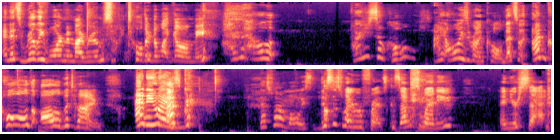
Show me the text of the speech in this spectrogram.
and it's really warm in my room, so I told her to let go of me. How the hell? Why are you so cold? I always run cold. That's what I'm cold all the time. Anyways, I'm- That's why I'm always. This is why we're friends because I'm sweaty, and you're sad.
